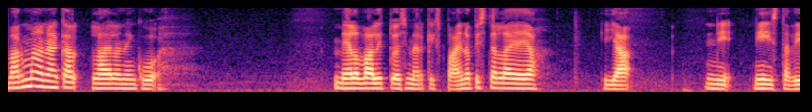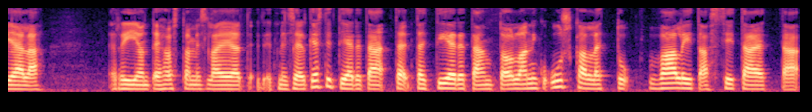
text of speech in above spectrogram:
varmaan aika lailla niin kuin, meillä on valittu esimerkiksi painopistelajeja ja ni, niistä vielä Rion tehostamislajeja, että et me selkeästi tiedetään, tai, tiedetään, mutta ollaan niin kuin uskallettu valita sitä, että,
